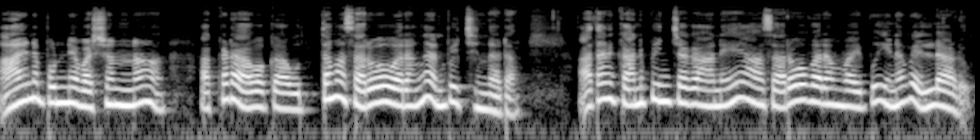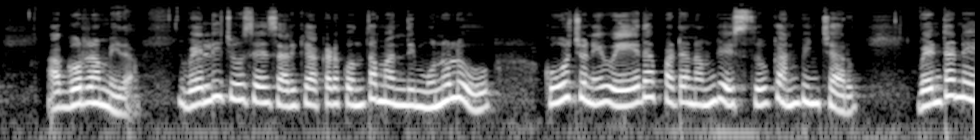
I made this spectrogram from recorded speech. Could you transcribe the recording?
ఆయన పుణ్యవశన్న అక్కడ ఒక ఉత్తమ సరోవరంగా అనిపించిందట. అతని కనిపించగానే ఆ సరోవరం వైపు ఈయన వెళ్ళాడు ఆ గుర్రం మీద. వెళ్ళి చూసేసరికి అక్కడ కొంతమంది మునులు కూర్చుని వేద పఠనం చేస్తూ కనిపించారు. వెంటనే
